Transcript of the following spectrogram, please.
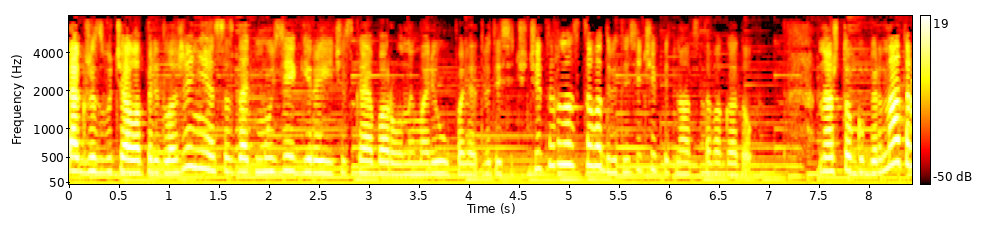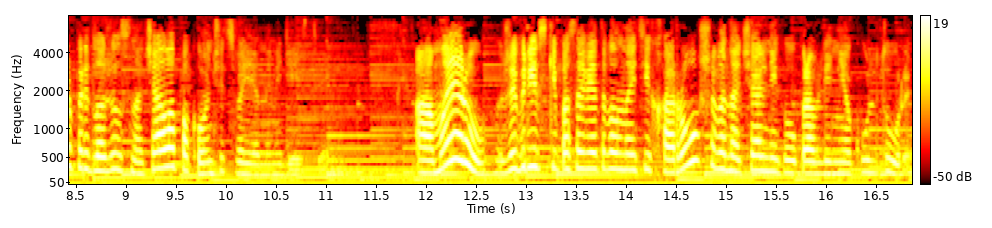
Также звучало предложение создать музей героической обороны Мариуполя 2014-2015 годов, на что губернатор предложил сначала покончить с военными действиями. А мэру Жебривский посоветовал найти хорошего начальника управления культуры,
